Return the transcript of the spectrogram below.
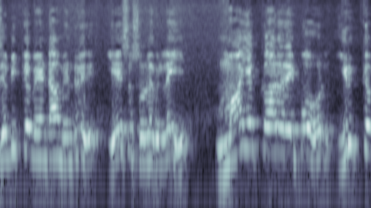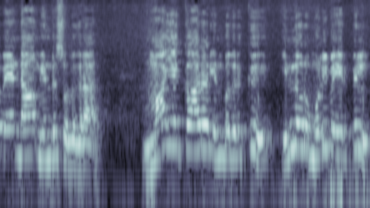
ஜெபிக்க வேண்டாம் என்று இயேசு சொல்லவில்லை. மாயக்காரரை போல் இருக்க வேண்டாம் என்று சொல்லுகிறார். மாயக்காரர் என்பதற்கு இன்னொரு மொழிபெயர்ப்பில்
